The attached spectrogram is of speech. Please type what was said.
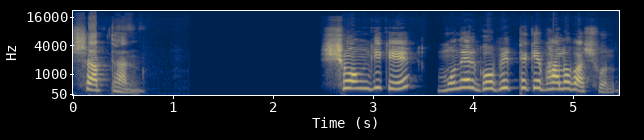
সাবধান। সঙ্গীকে মনের গভীর থেকে ভালোবাসুন।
